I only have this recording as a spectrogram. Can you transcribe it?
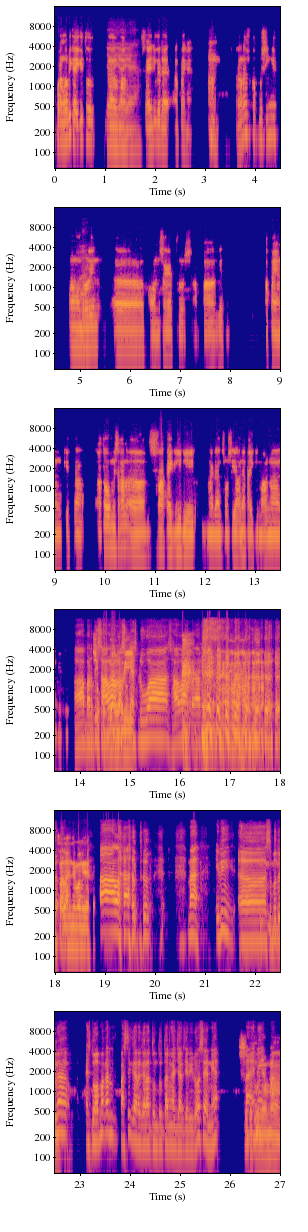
kurang lebih kayak gitu. ya, ya, Emang ya. saya juga ada apa ya? Karena suka pusing ya kalau ngobrolin eh, konsep terus apa gitu. Apa yang kita atau misalkan eh, strategi di medan sosialnya kayak gimana gitu. Ah, berarti Masuk salah masuk galeri. S2, salah berarti. Salahnya Bang ya. salah tuh. Nah, ini Hmm. sebetulnya S2 mah kan pasti gara-gara tuntutan ngajar jadi dosen ya. Sebetulnya mah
